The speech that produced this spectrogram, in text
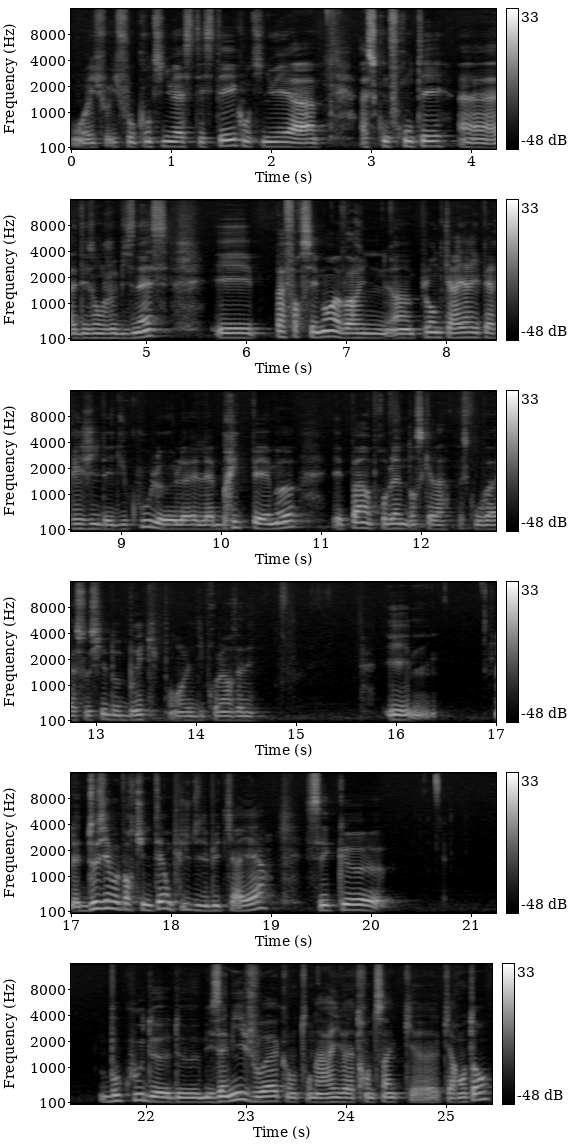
il, faut, continuer à se tester, continuer à, à se confronter à des enjeux business et pas forcément avoir un plan de carrière hyper rigide. Et du coup, la, brique PME n'est pas un problème dans ce cas-là, parce qu'on va associer d'autres briques pendant les dix premières années. Et la deuxième opportunité, en plus du début de carrière, c'est que beaucoup de, mes amis, je vois quand on arrive à 35-40 euh, ans,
